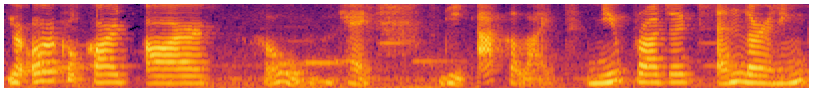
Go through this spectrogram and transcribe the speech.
Your oracle cards are, oh, okay. The Acolyte, new projects and learning.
